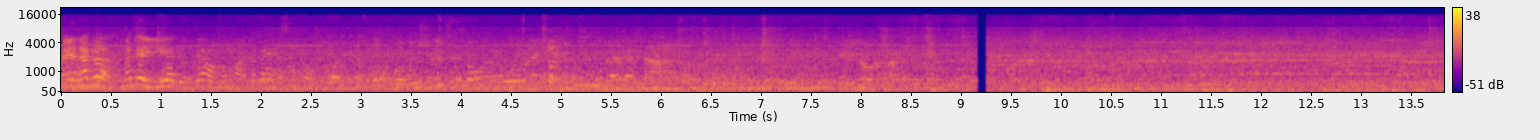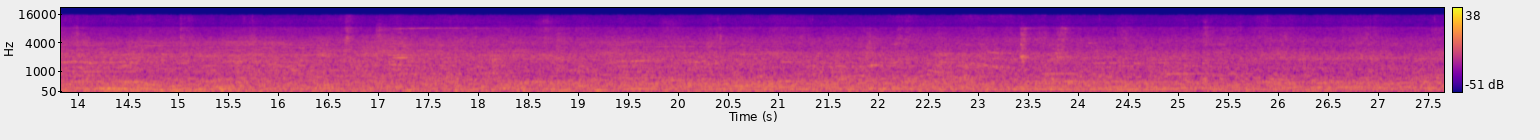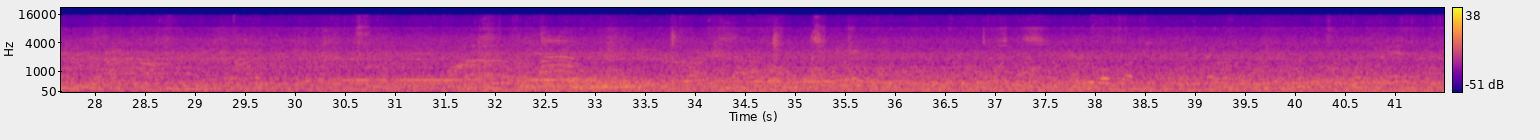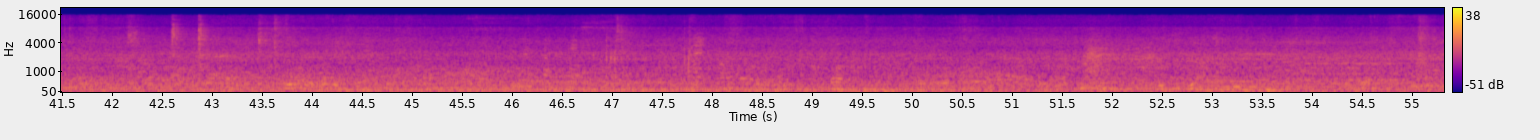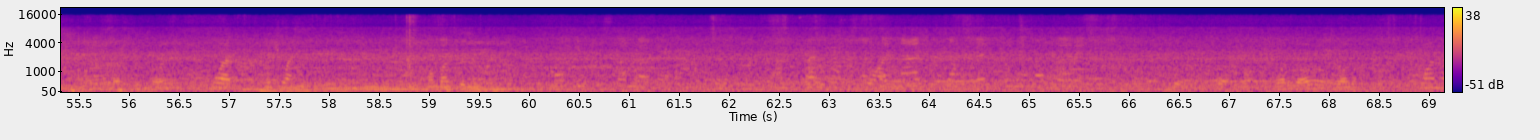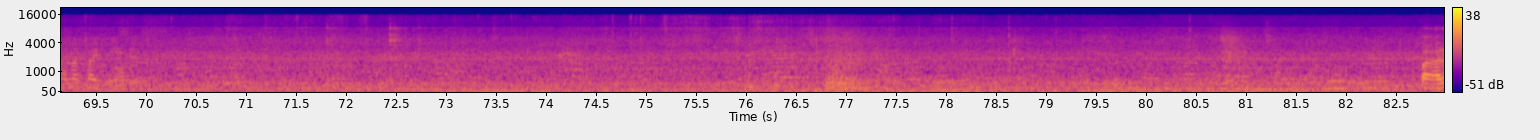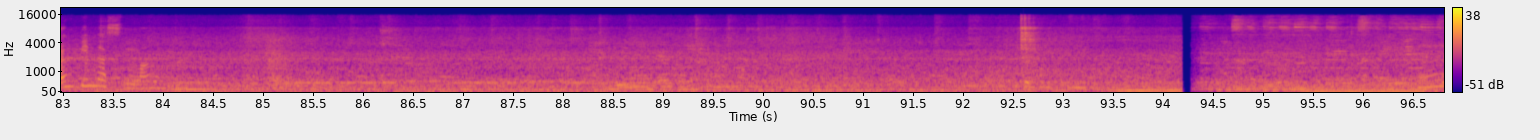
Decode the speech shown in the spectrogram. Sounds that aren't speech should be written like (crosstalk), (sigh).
哎，那个那个鱼，等一下我们买。One? How much is it? One dollar or one? One dollar five pieces. Parang Pinas lang.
